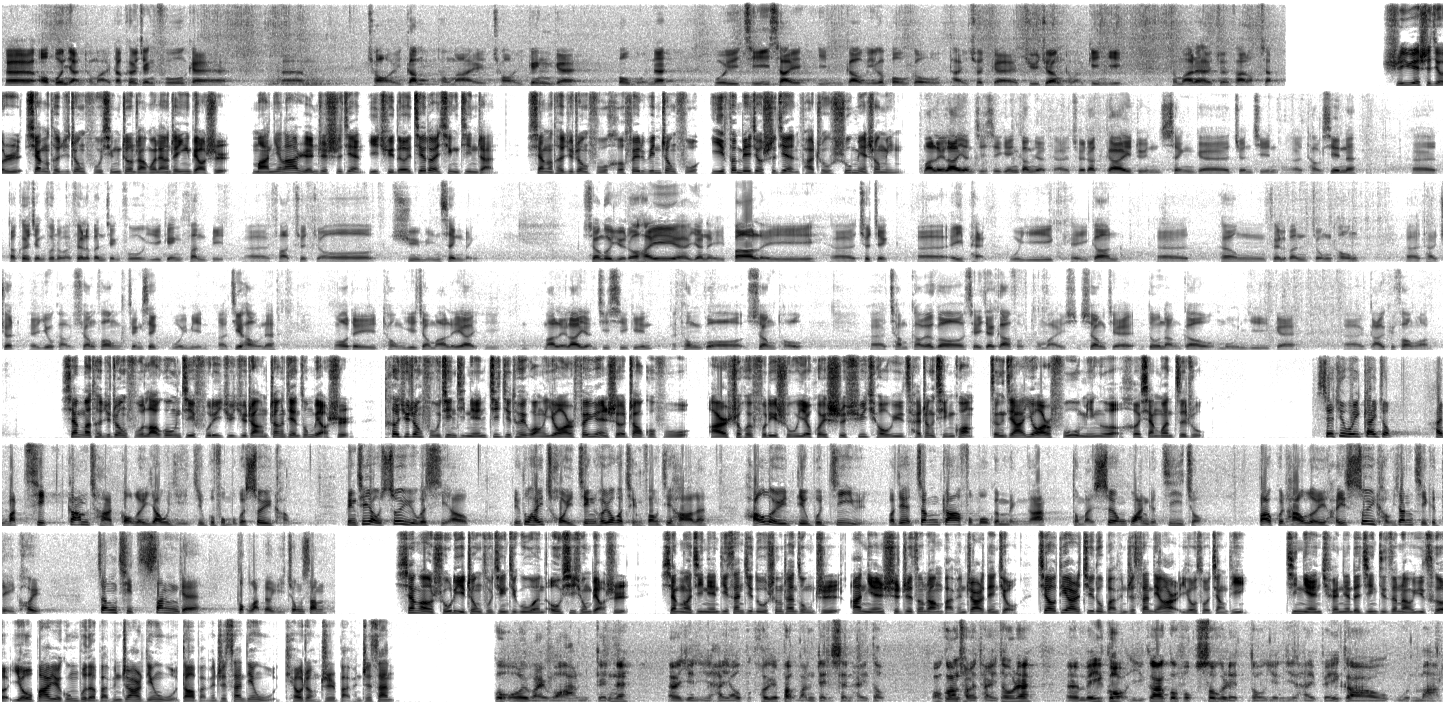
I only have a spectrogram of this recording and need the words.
誒，我本人同埋特區政府嘅誒財金同埋財經嘅部門呢，會仔細研究呢個報告提出嘅主張同埋建議，同埋呢係盡快落實。十一月十九日，香港特区政府行政长官梁振英表示，马尼拉人质事件已取得阶段性进展，香港特区政府和菲律宾政府已分别就事件发出書面聲明。馬尼拉人質事件今日誒取得階段性嘅進展，誒頭先呢。誒，特區政府同埋菲律賓政府已經分別誒發出咗書面聲明。上個月我喺印尼巴里誒出席誒 APEC 會議期間，誒向菲律賓總統誒提出誒要求雙方正式會面。啊之後呢，我哋同意就馬里亞馬尼拉人質事件通過商討，誒尋求一個死者家屬同埋傷者都能夠滿意嘅誒解決方案。香港特区政府勞工及福利局局長張建宗表示，特區政府近几年積極推廣幼兒非院舍照顧服務，而社會福利署也會視需求與財政情況增加幼兒服務名額和相關資助。社署會繼續係密切監察各類幼兒照顧服務嘅需求，並且有需要嘅時候，亦都喺財政許可嘅情況之下咧，考慮調撥資源或者係增加服務嘅名額同埋相關嘅資助，包括考慮喺需求殷切嘅地區。增設新嘅獨立幼兒中心。香港署理政府經濟顧問歐希雄表示，香港今年第三季度生產總值按年實質增長百分之二點九，較第二季度百分之三點二有所降低。今年全年的經濟增長預測由八月公布的百分之二點五到百分之三點五調整至百分之三。個外圍環境呢，誒仍然係有佢嘅不穩定性喺度。我剛才提到呢，誒美國而家個復甦嘅力度仍然係比較緩慢啊。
